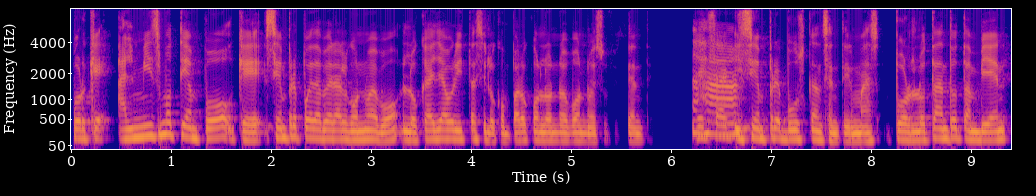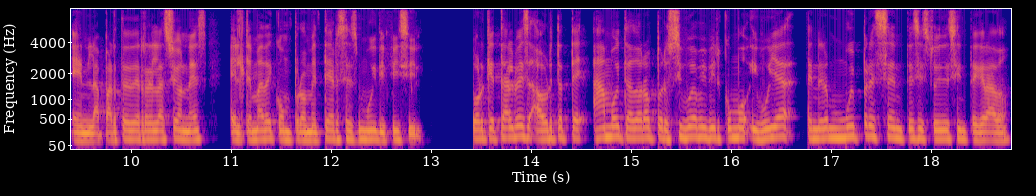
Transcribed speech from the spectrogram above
Porque al mismo tiempo que siempre puede haber algo nuevo, lo que hay ahorita, si lo comparo con lo nuevo, no es suficiente. Exacto. Y siempre buscan sentir más. Por lo tanto, también en la parte de relaciones, el tema de comprometerse es muy difícil. Porque tal vez ahorita te amo y te adoro, pero sí voy a vivir como y voy a tener muy presente si estoy desintegrado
